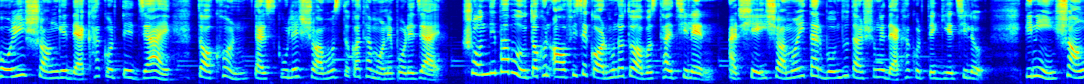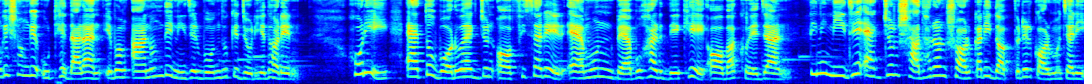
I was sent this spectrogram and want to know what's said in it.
হরির সঙ্গে দেখা করতে যায়, তখন তার স্কুলের সমস্ত কথা মনে পড়ে যায়। সন্দীপবাবু তখন অফিসে কর্মরত অবস্থায় ছিলেন আর সেই সময় তার বন্ধু তার সঙ্গে দেখা করতে গিয়েছিল। তিনি সঙ্গে সঙ্গে উঠে দাঁড়ান এবং আনন্দে নিজের বন্ধুকে জড়িয়ে ধরেন। হরি, এত বড় একজন অফিসারের এমন ব্যবহার দেখে অবাক হয়ে যান। তিনি নিজে একজন সাধারণ সরকারি দপ্তরের কর্মচারী,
